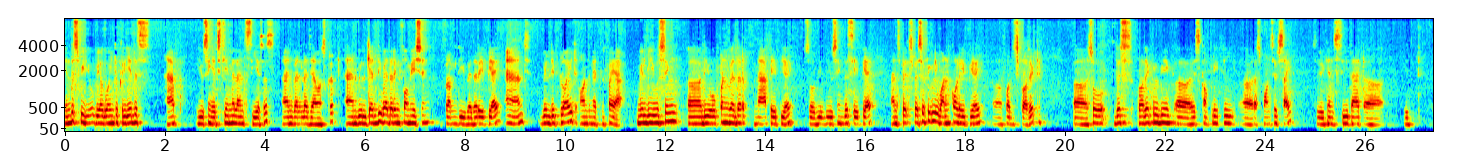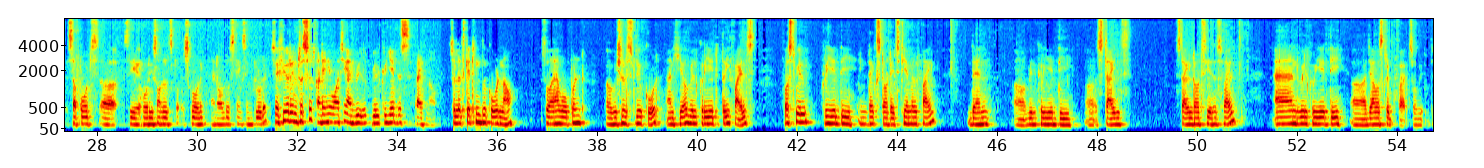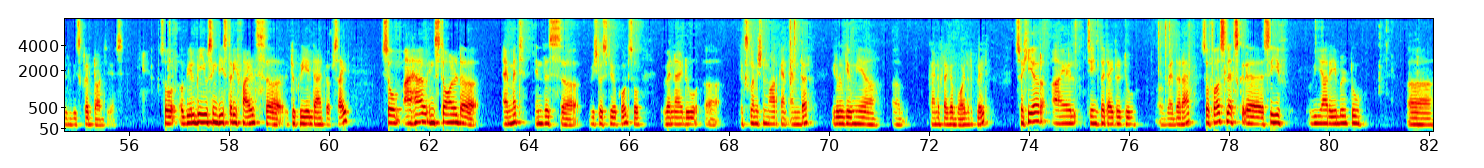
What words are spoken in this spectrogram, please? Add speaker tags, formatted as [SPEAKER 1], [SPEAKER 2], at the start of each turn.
[SPEAKER 1] In this video, we are going to create this app using HTML and CSS and vanilla JavaScript and we'll get the weather information from the weather API and we'll deploy it on the Netlify app. We'll be using uh, the Open Weather Map API. So we'll be using this API and spe specifically one call API uh, for this project. Uh, so this project will be uh, is completely uh, responsive site. So you can see that uh, it supports uh, say horizontal sc scrolling and all those things included. So if you're interested, continue watching and we'll, we'll create this right now. So let's get into the code now. So I have opened uh, Visual Studio Code and here we'll create three files. First we'll create the index.html file. Then uh, we'll create the uh, styles style.css file and we'll create the uh, javascript file so it will be script.js so uh, we'll be using these three files uh, to create that website. So i have installed uh, emmet in this visual studio code. So when i do exclamation mark and enter it will give me a, a kind of like a boilerplate. So here i'll change the title to weather app. So first let's uh, see if we are able to uh,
